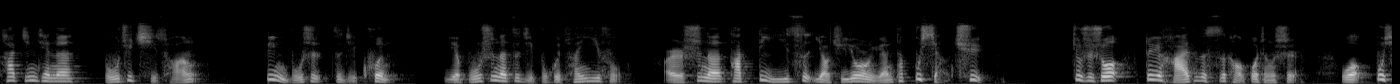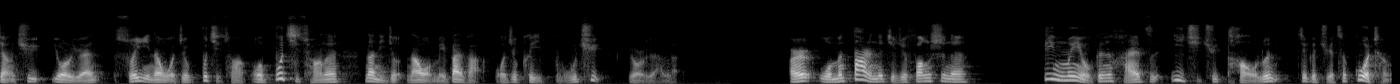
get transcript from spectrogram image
他今天呢不去起床，并不是自己困，也不是呢自己不会穿衣服，而是呢他第一次要去幼儿园，他不想去。就是说，对于孩子的思考过程是：我不想去幼儿园，所以呢我就不起床。我不起床呢，那你就拿我没办法，我就可以不去幼儿园了。而我们大人的解决方式呢，并没有跟孩子一起去讨论这个决策过程，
